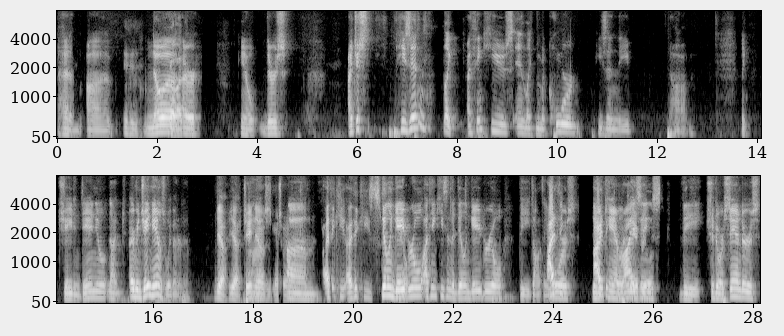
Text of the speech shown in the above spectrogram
ahead of him. Uh, hmm Noah, No, or you know, there's. I just he's in like I think he's in like the McCord. He's in the, um, like Jayden Daniel. Not I mean Jayden Daniel's way better now. Yeah. Yeah. Jane Uh, Daniels is much better. Um, I think he. I think he's. Dillon you know- Gabriel. I think he's in the Dillon Gabriel, the Dante I think- the I Cam Dillon Risings, Gabriel's- the Shedeur Sanders.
